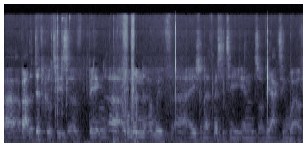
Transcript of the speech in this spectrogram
uh, about the difficulties of being uh, a woman and with uh, Asian ethnicity in sort of the acting world.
